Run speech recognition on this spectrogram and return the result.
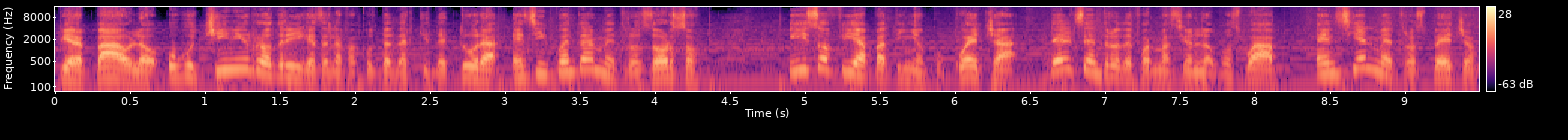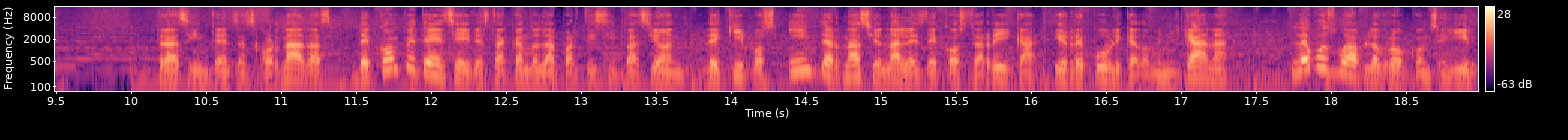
Pier Paolo Uguccini Rodríguez de la Facultad de Arquitectura en 50 metros dorso, y Sofía Patiño Cucuecha del Centro de Formación Lobos WAP en 100 metros pecho. Tras intensas jornadas de competencia y destacando la participación de equipos internacionales de Costa Rica y República Dominicana, Lobos WAP logró conseguir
